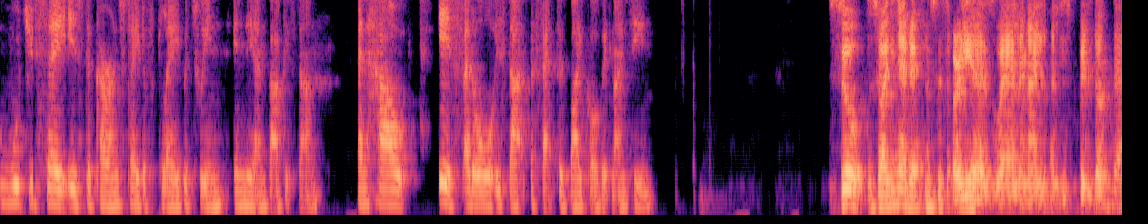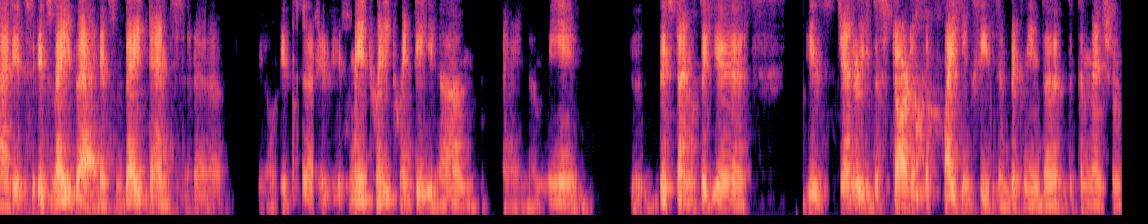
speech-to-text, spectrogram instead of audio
would you say is the current state of play between India and Pakistan, and how, if at all, is that affected by COVID nineteen? So, so I think I referenced this earlier as well, and I'll, I'll just build on that. It's it's very bad. It's very tense. Uh, you know, it's uh, it's May 2020, um, and May this time of the year is generally the start of the fighting season between the, the conventional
